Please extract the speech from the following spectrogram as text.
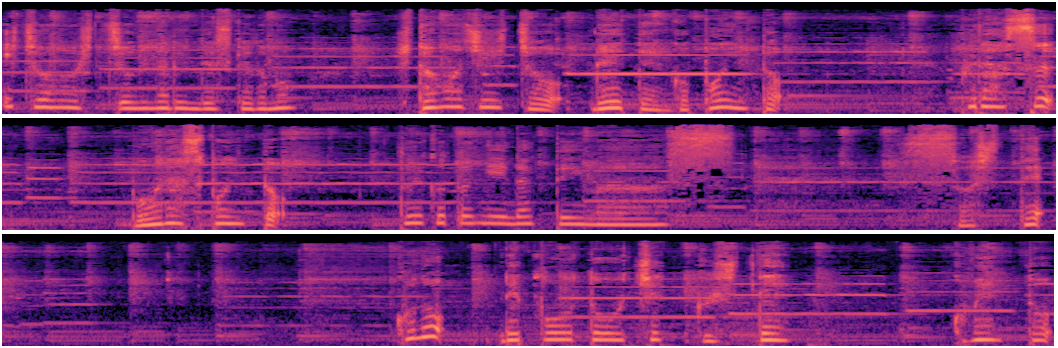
以上必要になるんですけども、1文字以上0.5ポイント、プラスボーナスポイントということになっています。そして、このレポートをチェックして、コメント、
